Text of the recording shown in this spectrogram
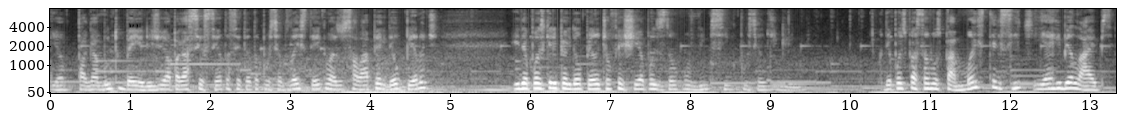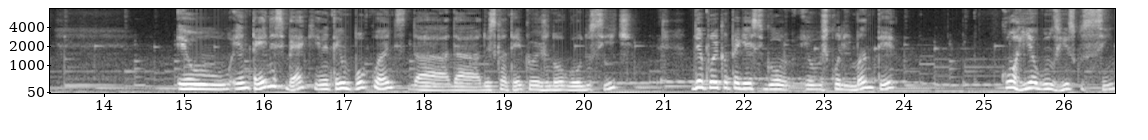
ia pagar muito bem, ele ia pagar 60, 70% da stake, mas o Salah perdeu o pênalti. E depois que ele perdeu o pênalti, eu fechei a posição com 25% de game. Depois passamos para Manchester City e RB Leipzig. Eu entrei nesse back, eu entrei um pouco antes da, da, do escanteio que originou o gol do City. Depois que eu peguei esse gol, eu escolhi manter. Corri alguns riscos sim,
